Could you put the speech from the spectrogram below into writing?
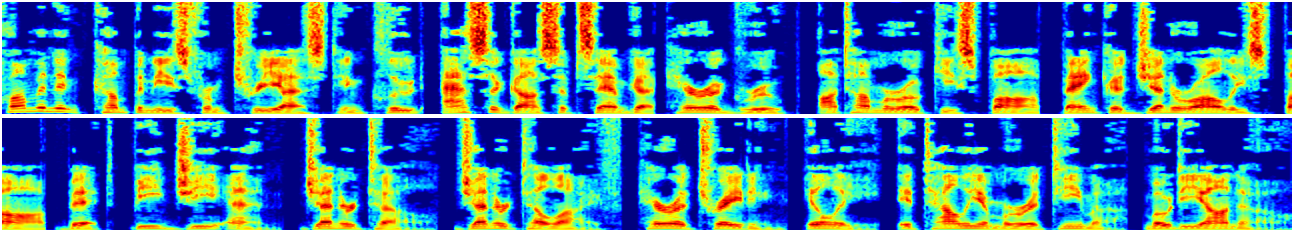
Prominent companies from Trieste include, Asagasipsamga Hera Group, Autamarocchi Spa, Banca Generali Spa BIT, BGN, Genertel, Genertelife, Hera Trading, Illy, Italia Marittima, Modiano,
